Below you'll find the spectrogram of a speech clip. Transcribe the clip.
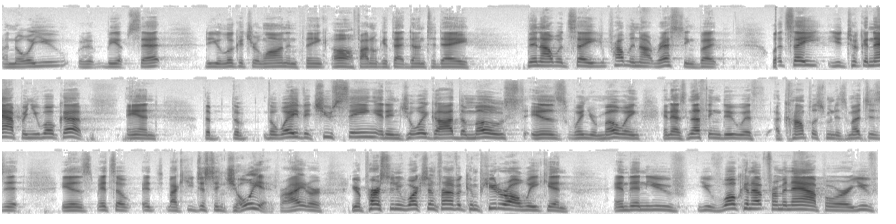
annoy you? Would it be upset? Do you look at your lawn and think, oh, if I don't get that done today, then I would say you're probably not resting. But let's say you took a nap and you woke up and the, the, the way that you sing and enjoy God the most is when you're mowing and has nothing to do with accomplishment as much as it is it's a it's like you just enjoy it, right? Or you're a person who works in front of a computer all weekend and then you've you've woken up from a nap or you've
